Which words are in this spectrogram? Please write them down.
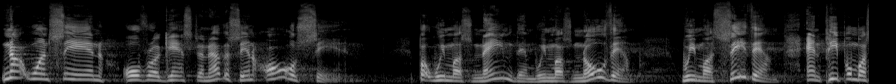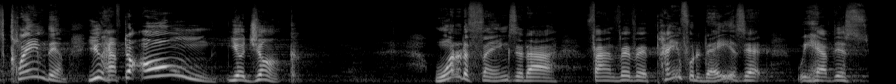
Not one sin over against another sin, all sin. But we must name them, we must know them, we must see them, and people must claim them. You have to own your junk. One of the things that I find very, very painful today is that we have this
